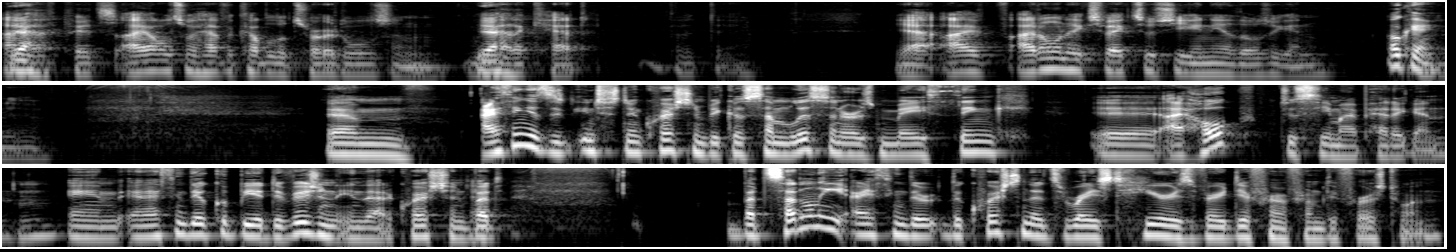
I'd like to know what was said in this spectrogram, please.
I Yeah. have pets. I also have a couple of turtles, and we Yeah. had a cat. But uh, yeah, I I don't expect to see any of those again. Okay. But, uh, Um, I think it's an interesting question because some listeners may think, uh, I hope to see my pet again, Mm. and and I think there could be a division in that question. Yeah. But but suddenly, I think the the question that's raised here is very different from the first one.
